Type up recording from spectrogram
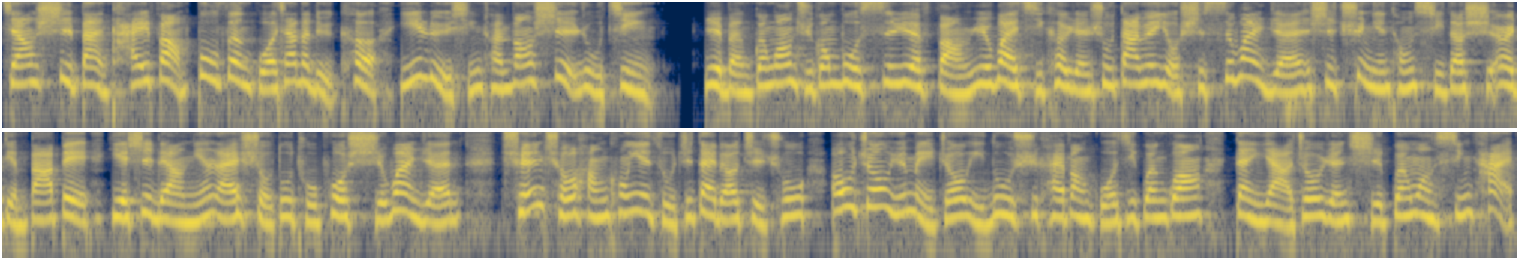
将试办开放部分国家的旅客以旅行团方式入境。日本观光局公布，四月访日外籍客人数大约有十四万人，是去年同期的十二点八倍，也是两年来首度突破十万人。全球航空业组织代表指出，欧洲与美洲已陆续开放国际观光，但亚洲仍持观望心态，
